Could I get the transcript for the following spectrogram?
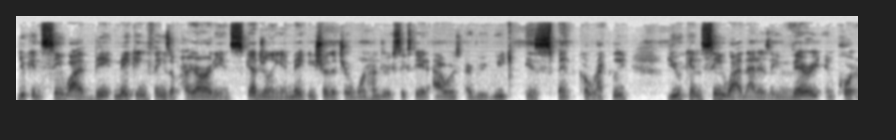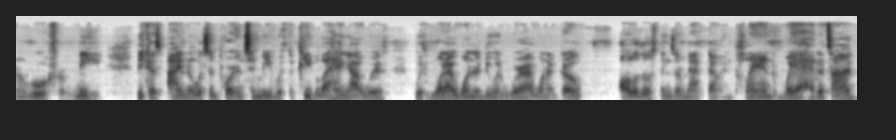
you can see why be, making things a priority and scheduling and making sure that your 168 hours every week is spent correctly you can see why that is a very important rule for me because I know what's important to me with the people I hang out with, with what I want to do and where I want to go. All of those things are mapped out and planned way ahead of time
